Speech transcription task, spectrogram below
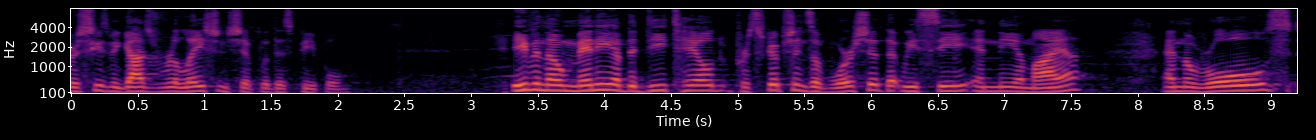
Or, excuse me, God's relationship with his people. Even though many of the detailed prescriptions of worship that we see in Nehemiah and the roles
